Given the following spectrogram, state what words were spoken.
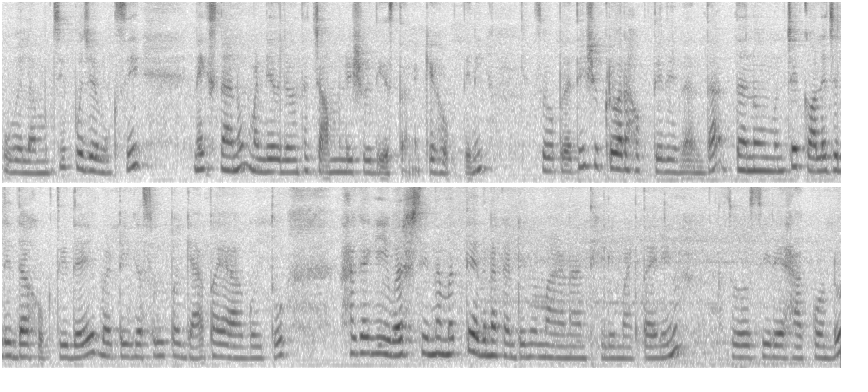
ಹೂವೆಲ್ಲ ಮುಚ್ಚಿ ಪೂಜೆ ಮುಗಿಸಿ ನೆಕ್ಸ್ಟ್ ನಾನು ಮಂಡ್ಯದಲ್ಲಿರುವಂಥ ಚಾಮುಂಡೇಶ್ವರಿ ದೇವಸ್ಥಾನಕ್ಕೆ ಹೋಗ್ತೀನಿ. ಸೊ ಪ್ರತಿ ಶುಕ್ರವಾರ ಹೋಗ್ತಿದ್ದೀನಿ ಅಂತ. ನಾನು ಮುಂಚೆ ಕಾಲೇಜಲ್ಲಿದ್ದಾಗ ಹೋಗ್ತಿದ್ದೆ ಬಟ್ ಈಗ ಸ್ವಲ್ಪ ಗ್ಯಾಪ್ ಆಗೋಯಿತು. ಹಾಗಾಗಿ ಈ ವರ್ಷದಿಂದ ಮತ್ತೆ ಅದನ್ನು ಕಂಟಿನ್ಯೂ ಮಾಡೋಣ ಅಂತ ಹೇಳಿ ಮಾಡ್ತಾಯಿದ್ದೀನಿ ಸೊ ಸೀರೆ ಹಾಕ್ಕೊಂಡು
